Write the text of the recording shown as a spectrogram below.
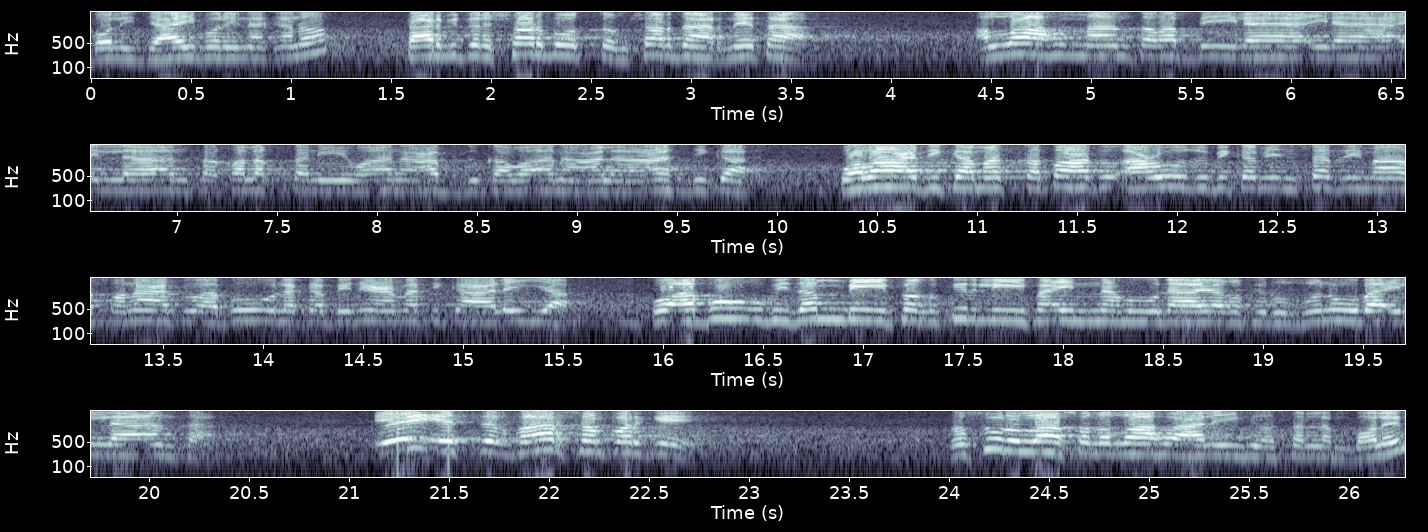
বলি যাই বলি না কেন তার ভিতরে সর্বোত্তম সর্দার নেতা اللهم أنت ربي لا إله إلا أنت خلقتني وأنا عبدك وأنا على عهدك ووعدك ما استطعت أعوذ بك من شر ما صنعت أبوء لك بنعمتك علي وأبوء بذنبي فاغفر لي فإنه لا يغفر الذنوب إلا أنت এই ইস্তেগফার সম্পর্কে রসুল্লাহ সাল আলী ওসাল্লাম বলেন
